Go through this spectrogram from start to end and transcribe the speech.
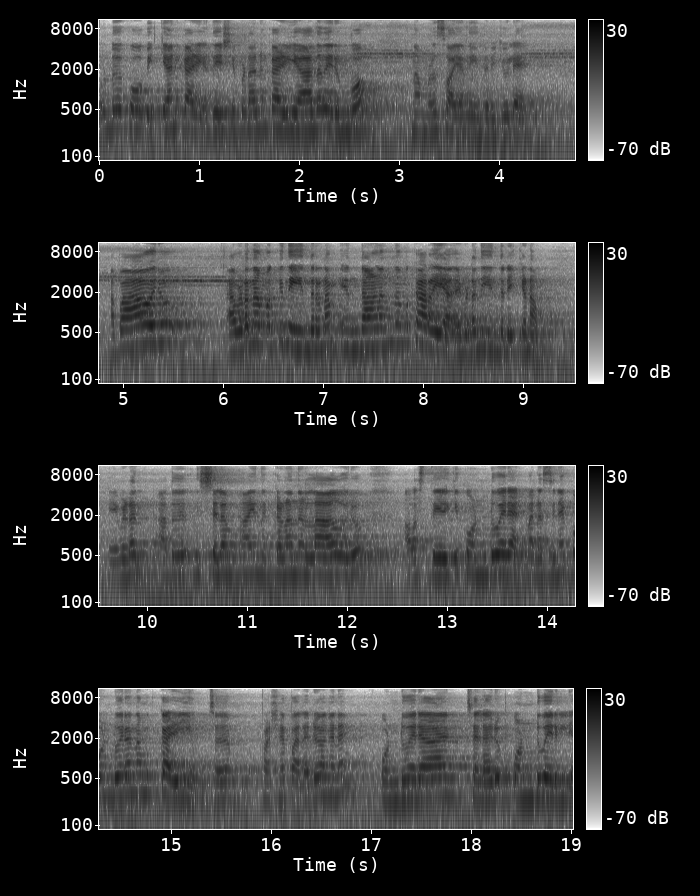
കൊണ്ട് കോപിക്കാൻ കഴി ദേഷ്യപ്പെടാനും കഴിയാതെ വരുമ്പോൾ നമ്മൾ സ്വയം നിയന്ത്രിക്കും അല്ലേ? അപ്പോൾ ആ ഒരു അവിടെ നമുക്ക് നിയന്ത്രണം എന്താണെന്ന് നമുക്കറിയാം. എവിടെ നിയന്ത്രിക്കണം? എവിടെ അത് നിശ്ചലമായി നിൽക്കണം എന്നുള്ള ആ ഒരു അവസ്ഥയിലേക്ക് കൊണ്ടുവരാൻ മനസ്സിനെ കൊണ്ടുവരാൻ നമുക്ക് കഴിയും. പക്ഷെ പലരും അങ്ങനെ കൊണ്ടുവരാൻ ചിലർ കൊണ്ടുവരില്ല.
